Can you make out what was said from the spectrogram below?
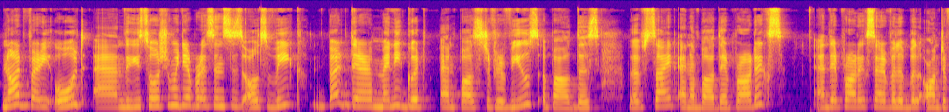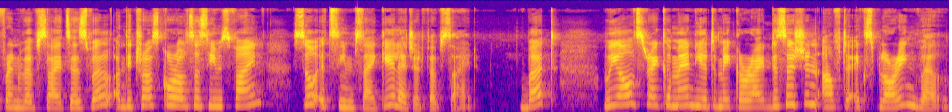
not very old and the social media presence is also weak, but there are many good and positive reviews about this website and about their products. And their products are available on different websites as well. And the trust score also seems fine, so it seems like a legit website. But we also recommend you to make a right decision after exploring well.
